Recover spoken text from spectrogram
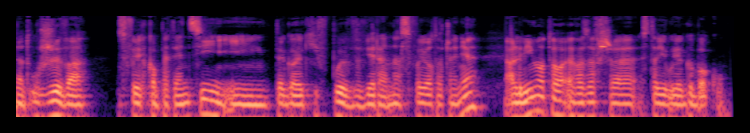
nadużywa swoich kompetencji i tego, jaki wpływ wywiera na swoje otoczenie, ale mimo to Ewa zawsze stoi u jego boku.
